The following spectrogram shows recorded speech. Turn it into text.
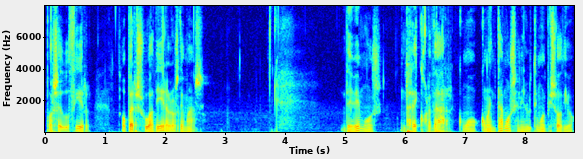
por seducir o persuadir a los demás. Debemos recordar, como comentamos en el último episodio,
